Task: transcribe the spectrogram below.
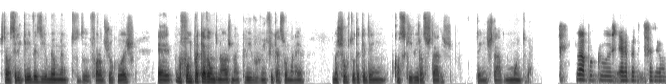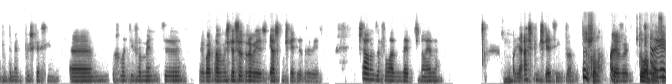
estão a ser incríveis e o meu momento de fora do jogo hoje é no fundo para cada um de nós, não é? que vive o Benfica à sua maneira, mas sobretudo a quem tem conseguido ir aos estádios, tem estado muito bem. Eu há pouco era para fazer um apontamento, depois esqueci-me. Ahm, relativamente. Agora estava-me a esquecer outra vez, e acho que me esqueci outra vez. Estávamos a falar de adeptos, não era? Sim. Olha, acho que me esqueci. Pronto. Deixa lá. Whatever. Fica lá É, é, é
